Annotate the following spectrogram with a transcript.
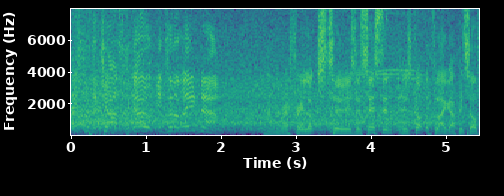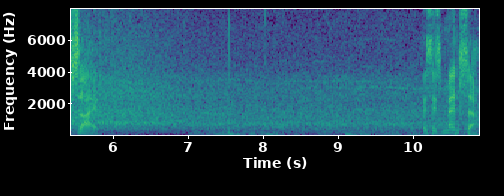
This with a chance to go into the lead now. And the referee looks to his assistant, who's got the flag up, it's offside. This is Mensah.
